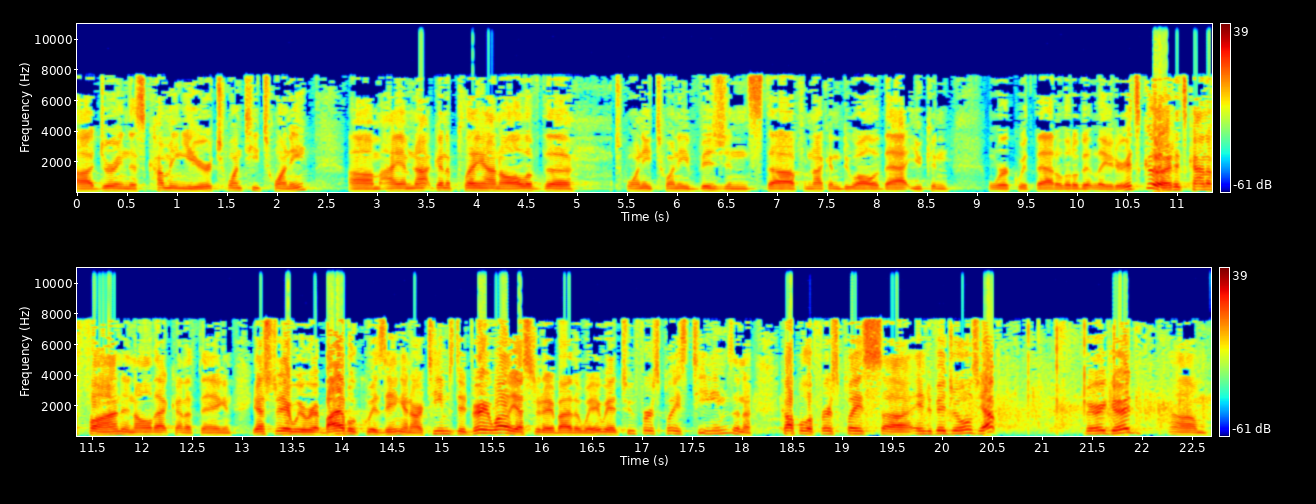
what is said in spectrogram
uh, during this coming year, 2020. Um, I am not going to play on all of the 2020 vision stuff. I'm not going to do all of that. You can work with that a little bit later. It's good. It's kind of fun and all that kind of thing. And yesterday we were at Bible quizzing and our teams did very well yesterday, by the way. We had two first place teams and a couple of first place uh, individuals. Yep. Very good. Um,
